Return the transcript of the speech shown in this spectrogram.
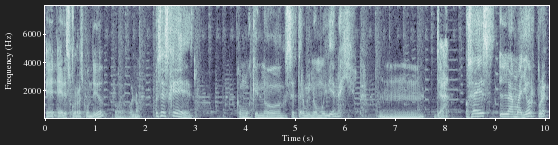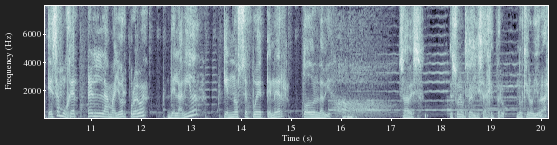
¿eres correspondido o no? Pues es que como que no se terminó muy bien ahí. Mm, ya. O sea, es la mayor esa mujer es la mayor prueba de la vida que no se puede tener todo en la vida. ¿Sabes? Es un aprendizaje, pero no quiero llorar.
